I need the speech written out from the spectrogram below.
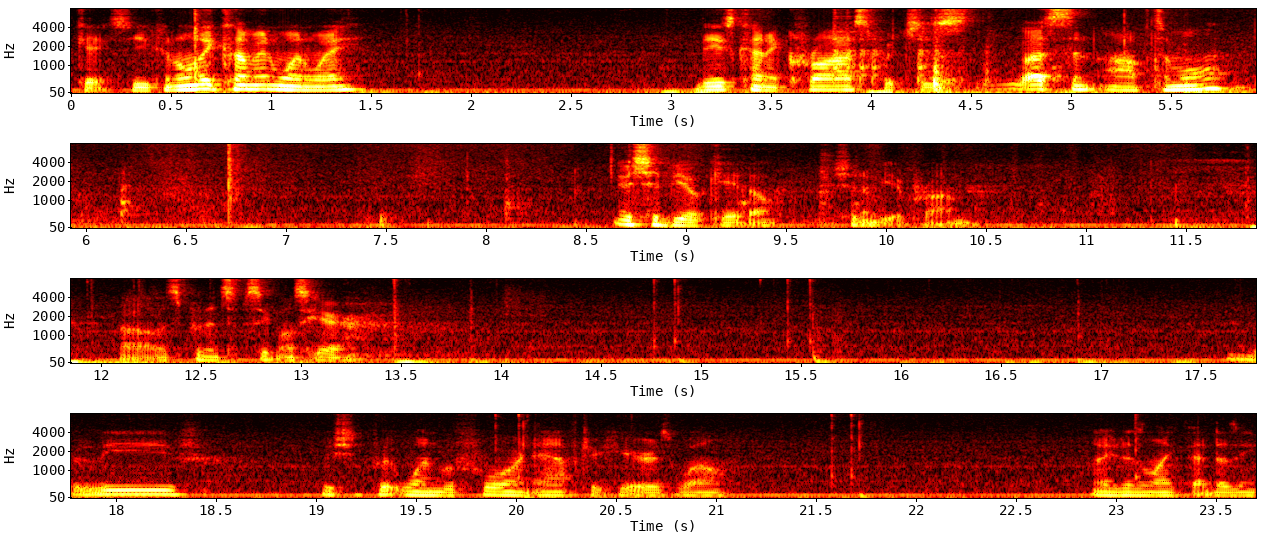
Okay, so you can only come in one way. These kind of cross, which is less than optimal. It should be okay though. Shouldn't be a problem. Uh, let's put in some signals here. I believe we should put one before and after here as well. Oh, he doesn't like that, does he?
